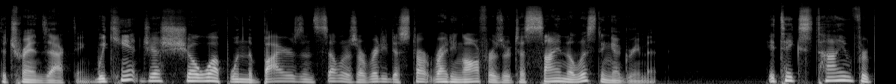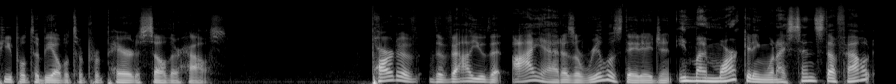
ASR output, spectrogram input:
the transacting. We can't just show up when the buyers and sellers are ready to start writing offers or to sign the listing agreement. It takes time for people to be able to prepare to sell their house. Part of the value that I add as a real estate agent in my marketing when I send stuff out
